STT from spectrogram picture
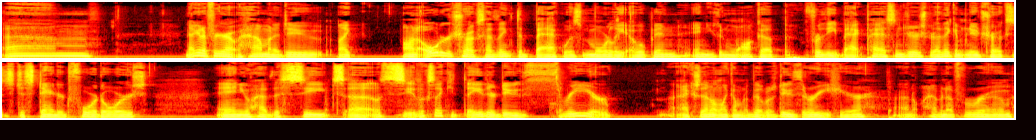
Um. Now I got to figure out how I'm going to do. Like, on older trucks, I think the back was morely open and you can walk up for the back passengers, but I think in new trucks it's just standard four doors and you'll have the seats. Uh, let's see, it looks like they either do three or Actually, I don't think I'm going to be able to do three here. I don't have enough room.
